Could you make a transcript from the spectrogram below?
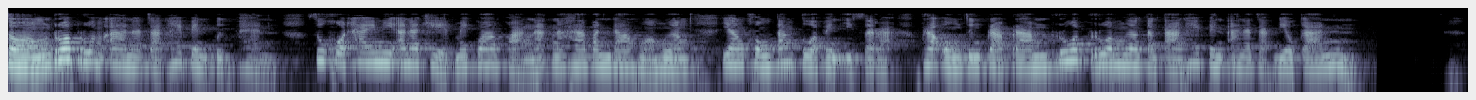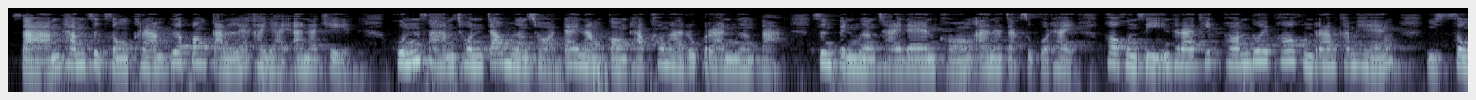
2. รวบรวมอาณาจักรให้เป็นปึกแผ่น สุโขทัยมีอาณาเขตไม่กว้างขวางนักนะคะ บรรดาหัวเมืองยังคงตั้งตัวเป็นอิสระ พระองค์จึงปราบปรามรวบรวมเมืองต่างๆ ให้เป็นอาณาจักรเดียวกัน 3. ทำศึกสงครามเพื่อป้องกันและขยายอาณาเขต ขุนสามชนเจ้าเมืองฉอดได้นำกองทัพเข้ามารุกรานเมืองตาก ซึ่งเป็นเมืองชายแดนของอาณาจักรสุโขทัย พ่อขุนศรีอินทราทิตพร้อมด้วยพ่อขุนรามคำแหงทรง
